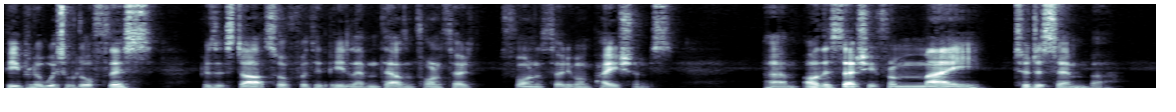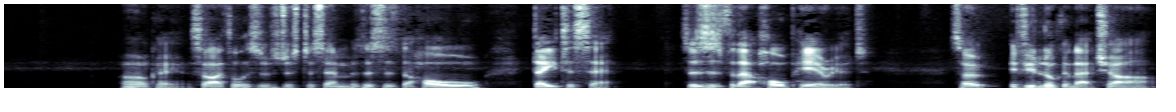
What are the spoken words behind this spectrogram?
people are whittled off this because it starts off with 11,431 patients. Um, oh, this is actually from May to December. Oh, okay. So I thought this was just December. This is the whole data set. So this is for that whole period. So if you look at that chart,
